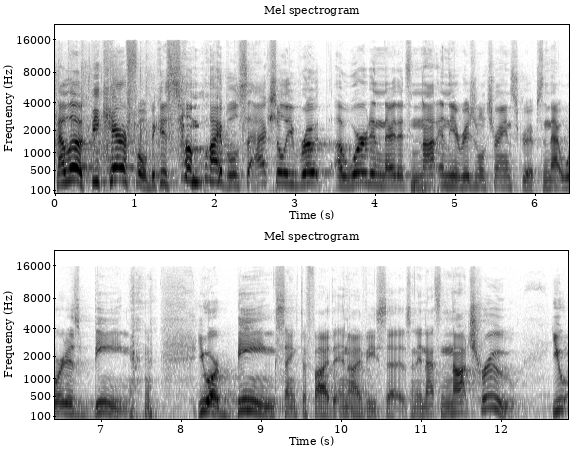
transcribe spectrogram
Now, look, be careful because some Bibles actually wrote a word in there that's not in the original transcripts, and that word is being. you are being sanctified, the NIV says, and that's not true. You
